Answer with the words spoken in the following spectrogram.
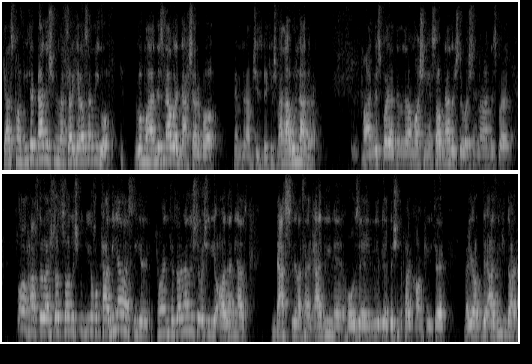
که از کامپیوتر بعدش میومد سر کلاس هم می‌گفت. می‌گفت مهندس نباید نقشه رو با نمی‌دونم چیز بکش من قبول ندارم. مهندس باید نمی‌دونم ماشین حساب نداشته باشه مهندس باید با 70 80 سالش بود دیگه خب طبیعی هم هست دیگه. شما انتظار نداشته باشید یه آدمی از نسل مثلا قدیم حوزه علمی بیاد بشینه پای کامپیوتر و یا از اینکه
